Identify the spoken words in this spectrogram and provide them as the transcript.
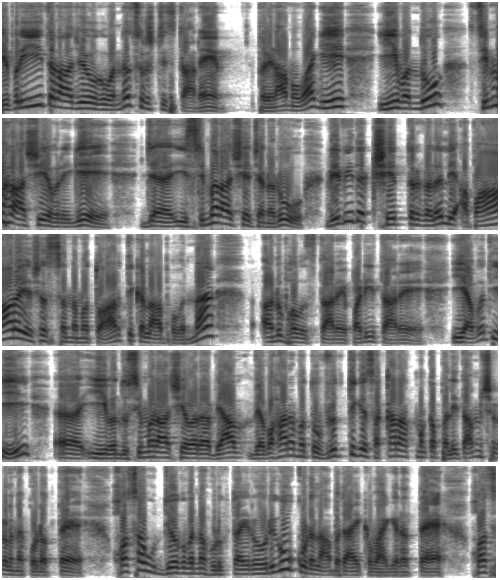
ವಿಪರೀತ ರಾಜಯೋಗವನ್ನು ಸೃಷ್ಟಿಸ್ತಾನೆ. ಪರಿಣಾಮವಾಗಿ ಈ ಒಂದು ಸಿಂಹರಾಶಿಯವರಿಗೆ ಜ, ಈ ಸಿಂಹರಾಶಿಯ ಜನರು ವಿವಿಧ ಕ್ಷೇತ್ರಗಳಲ್ಲಿ ಅಪಾರ ಯಶಸ್ಸನ್ನು ಮತ್ತು ಆರ್ಥಿಕ ಲಾಭವನ್ನು ಅನುಭವಿಸ್ತಾರೆ, ಪಡೀತಾರೆ. ಈ ಅವಧಿ ಈ ಒಂದು ಸಿಂಹರಾಶಿಯವರ ವ್ಯಾವ್ ವ್ಯವಹಾರ ಮತ್ತು ವೃತ್ತಿಗೆ ಸಕಾರಾತ್ಮಕ ಫಲಿತಾಂಶಗಳನ್ನು ಕೊಡುತ್ತೆ. ಹೊಸ ಉದ್ಯೋಗವನ್ನು ಹುಡುಕ್ತಾ ಇರೋರಿಗೂ ಕೂಡ ಲಾಭದಾಯಕವಾಗಿರುತ್ತೆ. ಹೊಸ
